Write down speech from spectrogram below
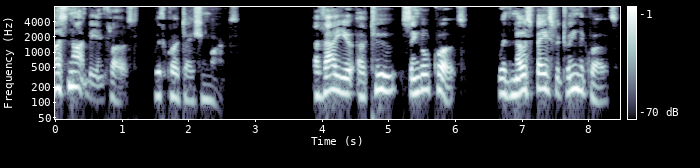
must not be enclosed with quotation marks. A value of two single quotes with no space between the quotes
